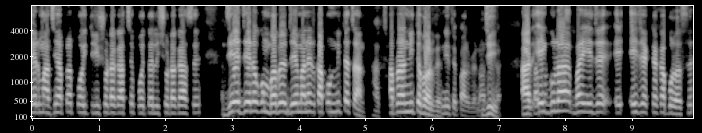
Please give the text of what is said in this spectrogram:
এর মাঝে আপনার পঁয়ত্রিশশো টাকা আছে পঁয়তাল্লিশশো টাকা আছে। যে যেরকম ভাবে যে মানের কাপড় নিতে চান আচ্ছা। আপনারা নিতে পারবেন। নিতে পারবেন জি। আচ্ছা। আর এইগুলা ভাই এই যে এই- যে একটা কাপড় আছে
